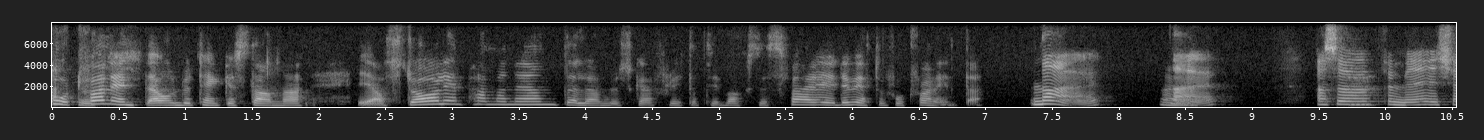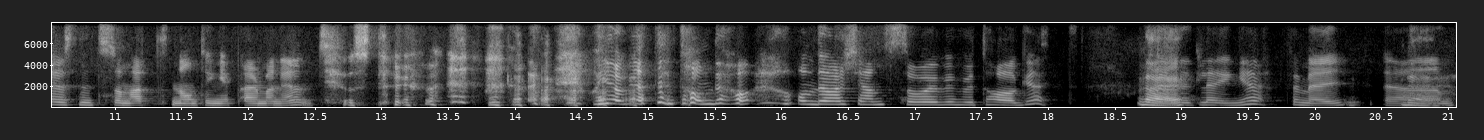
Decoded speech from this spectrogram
fortfarande inte om du tänker stanna i Australien permanent eller om du ska flytta tillbaka till Sverige. Det vet du fortfarande inte. Nej, nej. nej. Alltså, mm. för mig känns det inte som att någonting är permanent just nu. och jag vet inte om det har, om det har känts så överhuvudtaget. Nej. Väldigt länge för mig. Nej. Um,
